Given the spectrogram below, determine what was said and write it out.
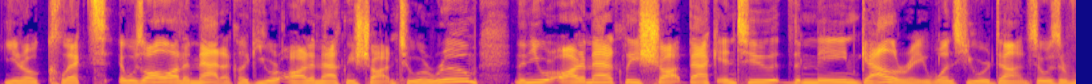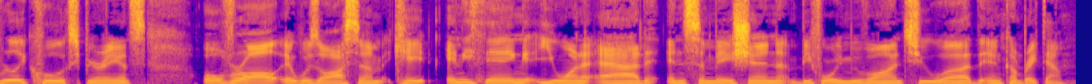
you know, clicked, it was all automatic. Like you were automatically shot into a room, then you were automatically shot back into the main gallery once you were done. So it was a really cool experience. Overall, it was awesome. Kate, anything you want to add in summation before we move on to uh, the income breakdown?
